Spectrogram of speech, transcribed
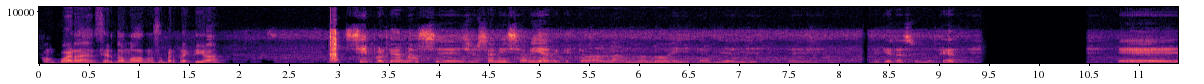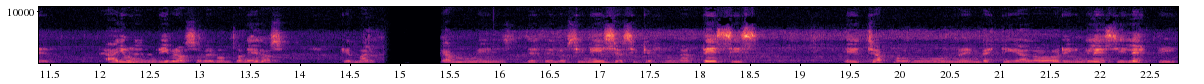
concuerda en cierto modo con su perspectiva? Sí, porque además eh, Yusani sabía de qué estaba hablando, ¿no? Y también este, de que era su mujer. Eh, hay un libro sobre montoneros que marca muy desde los inicios y que fue una tesis hecha por un investigador inglés, Gillespie,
